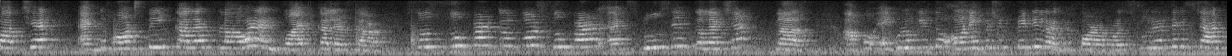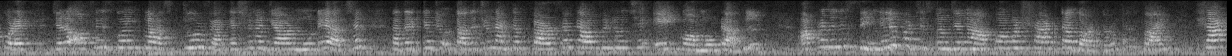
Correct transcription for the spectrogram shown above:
পাচ্ছেন একদম hot pink colour flower and white colour flower so super comfort super exclusive collection plus আপু, এগুলো কিন্তু অনেক বেশি প্রিটি লাগবে পরার পর। স্টুডেন্ট থেকে স্টার্ট করে যারা অফিস গোয়িং ক্লাস ট্যুর ভ্যাকেশনে যাওয়ার মুডে আছেন, তাদেরকে তাদের জন্য একটা পারফেক্ট আউটফিট হচ্ছে এই কম্বোটা আপনি যদি সিঙ্গেলে পারচেজ করেন যে না আপু আমার শার্টটা দরকার ওকে ফাইন শার্ট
